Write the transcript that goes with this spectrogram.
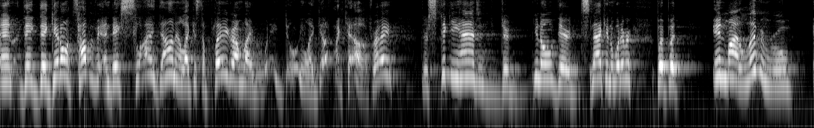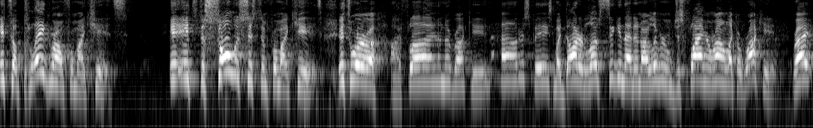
and they, they get on top of it and they slide down and like it's the playground. I'm like, what are you doing? Like, get off my couch, right? They're sticky hands and they're, you know, they're snacking or whatever. But but in my living room, it's a playground for my kids. It's the solar system for my kids. It's where uh, I fly in a rocket in outer space. My daughter loves singing that in our living room, just flying around like a rocket, right?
